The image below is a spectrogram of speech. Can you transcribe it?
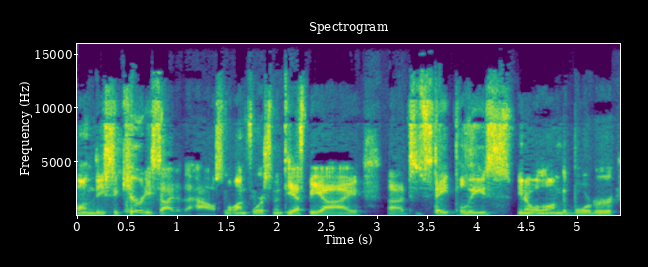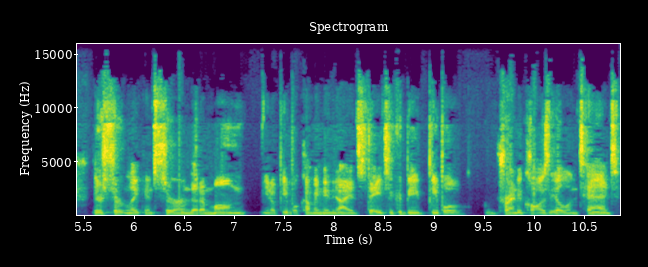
on the security side of the house, law enforcement, the FBI, uh, state police, you know, along the border, there's certainly concern that among you know people coming to the United States, it could be people trying to cause ill intent,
